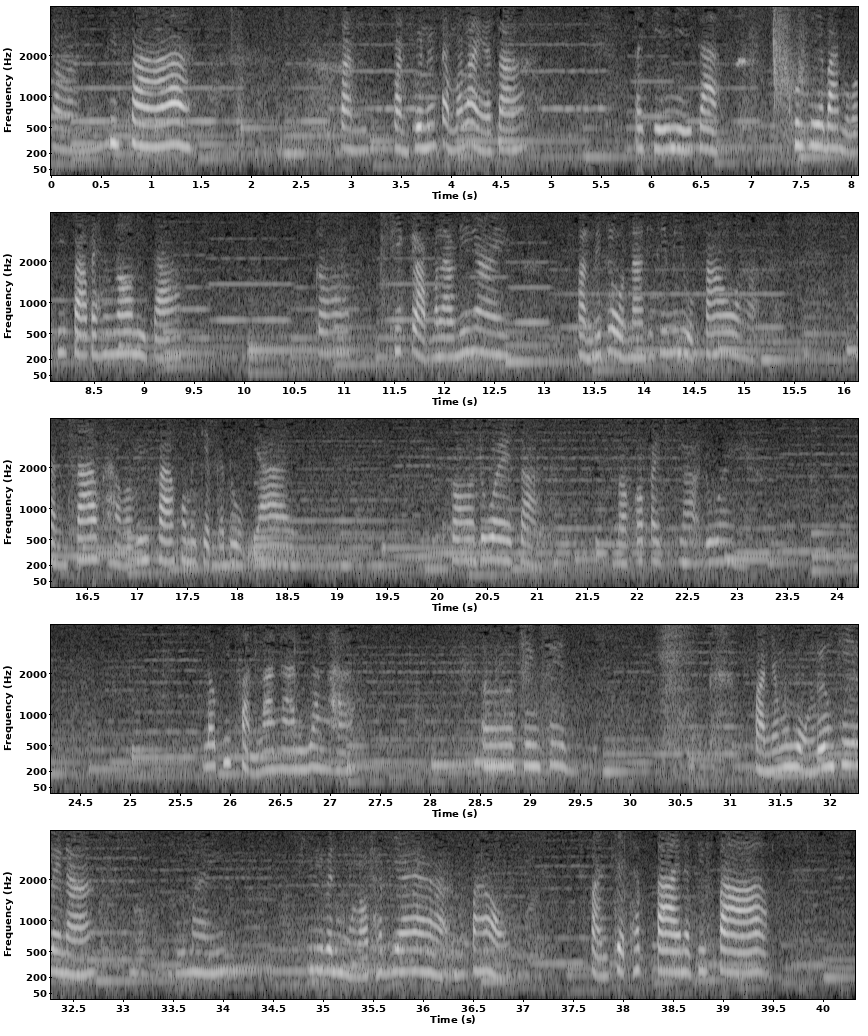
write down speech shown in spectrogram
ฝันพี่ฟ้า ฝันฝันฟื้นตั้งแต่เมื่อไหร่อะจ๊ะตะกี้นี้จ้ะคุณพยาบาลบอกว่าพี่ฟ้าไปข้างนอกนี่จ้ะก็พี่กลับมาแล้วนี่ไง ฝันไม่โกรธนะที่พี่ไม่อยู่เฝ้าอะค่ะ ฝันทราบค่ะว่าพี่ฟ้าคงไปเก็บกระดูกยาย ก็ด้วยจ้ะแล้วก็ไปธุระด้วย แล้วพี่ฝันลางานหรือยังคะเออ จริงสิ ฝันยังมาห่วงเรื่องพี่เลยนะ รู้ไหม พี่เป็นห่วงเราแทบแย่รู้เปล่า ฝันเจ็บแทบตายนะพี่ฟ้า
